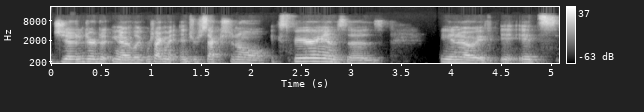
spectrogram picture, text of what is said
gendered, you know, like we're talking about intersectional experiences, you know, if it, it's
